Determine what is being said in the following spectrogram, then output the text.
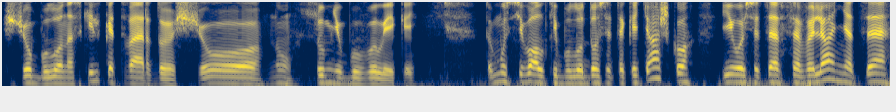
що було наскільки твердо, що ну, сумнів був великий. Тому сівалки було досить таки тяжко. І ось оце все виляння це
